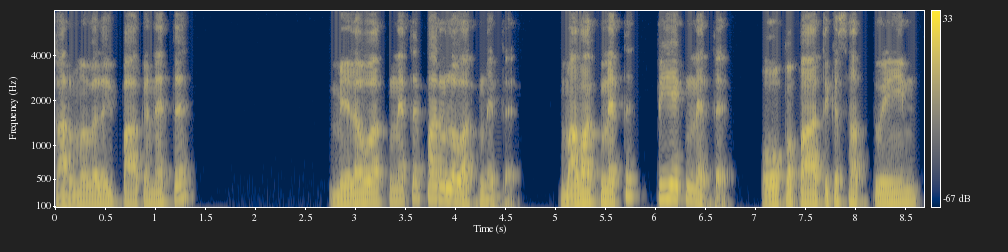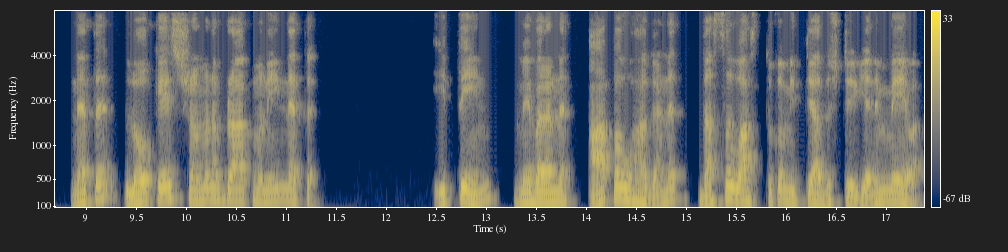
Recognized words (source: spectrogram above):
කර්මවල විපාක නැත. මෙලොවක් නැත පරලොවක් නැත. මවක් නැත පියෙක් නැත. ඕපපාතික සත්වයින් නැත. ලෝකේ ශ්‍රමණ බ්‍රාහ්මණීන් නැත. ඉතින් මේ බලන්න ආපහු අහගන්න දස වස්තුක මිත්‍යා දෘෂ්ටිය කියන්නේ මේවා.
